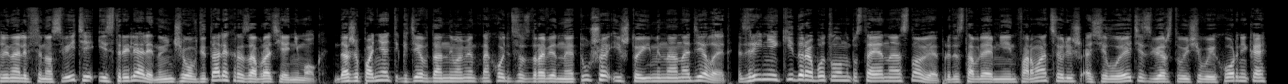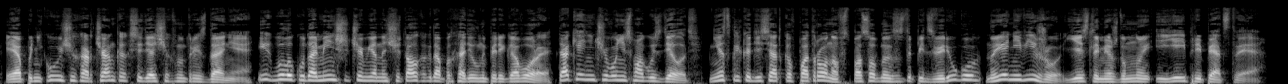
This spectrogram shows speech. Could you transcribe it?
проклинали все на свете и стреляли, но ничего в деталях разобрать я не мог. Даже понять, где в данный момент находится здоровенная туша и что именно она делает. Зрение Кида работало на постоянной основе, предоставляя мне информацию лишь о силуэте зверствующего ихорника и о паникующих арчанках, сидящих внутри здания. Их было куда меньше, чем я насчитал, когда подходил на переговоры. Так я ничего не смогу сделать. Несколько десятков патронов, способных зацепить зверюгу, но я не вижу, есть ли между мной и ей препятствия.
